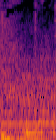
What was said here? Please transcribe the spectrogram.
Oh.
